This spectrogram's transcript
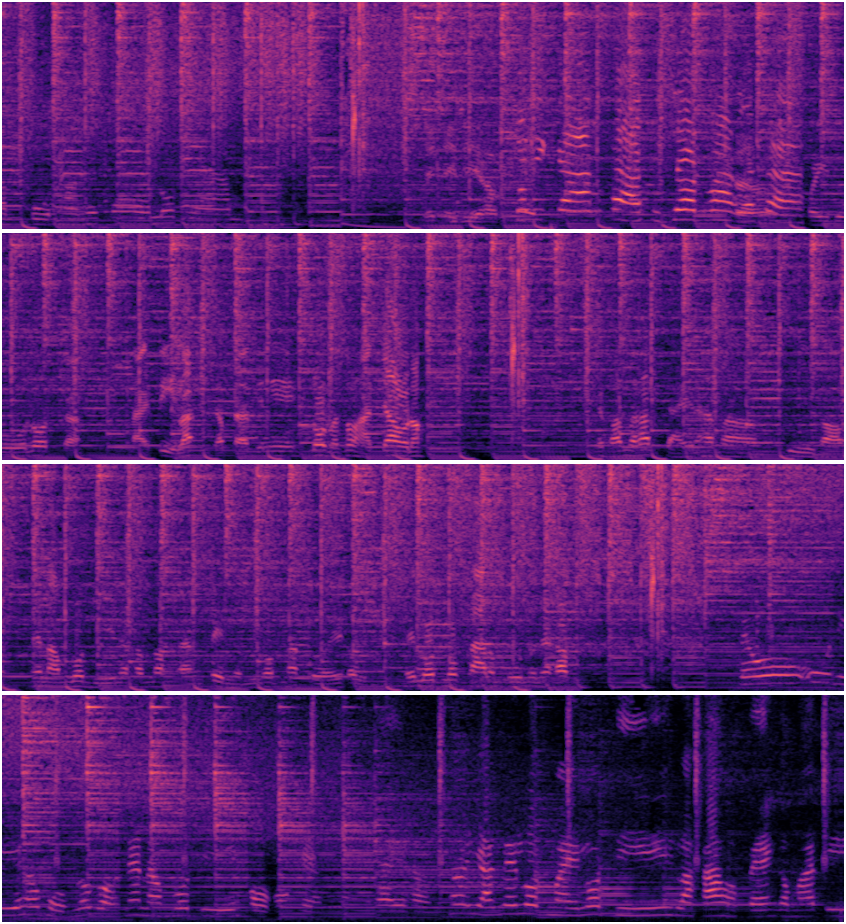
ลำพูนเฮาและเจ้าโลดงามเล่นไอเดียครับบริการค่ะสุดยอดมากเลยค่ะ ไปดูรถกับหลายปีละครับแต่ที่นี่รถมันต้องหาเจ้าเนาะ ในความประทับใจนะครับอ่าพี่ก็แนะนำรถดีนะครับนอกจากเต้นแบบมีรถนักเลยก็ได้รถนกตาลำพูนเลยนะครับเซลอู้ดีครับผมแล้วก็แนะนำรถดีขอของแถมได้ครับถ้าอยากได้รถใหม่รถดี ราคาของแพงกับมาตี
